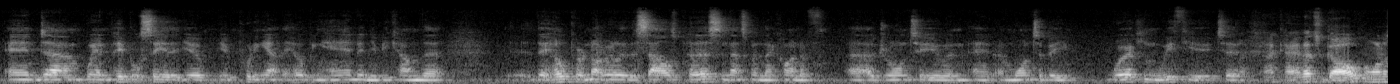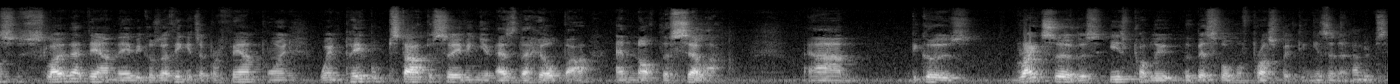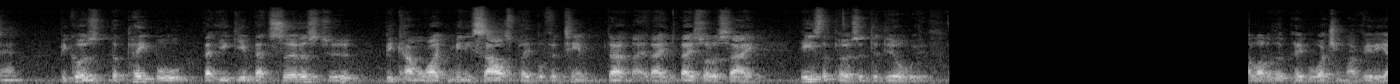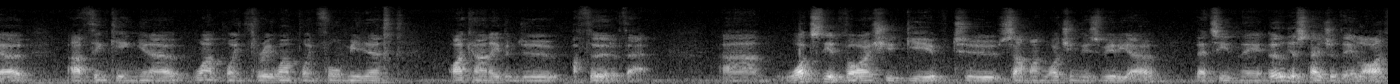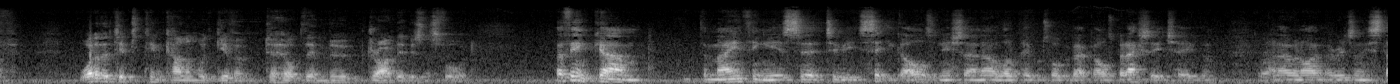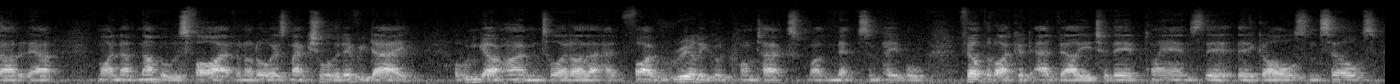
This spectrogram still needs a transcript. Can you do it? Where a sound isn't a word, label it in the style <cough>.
And um, when people see that you're, you're putting out the helping hand and you become the the helper and not really the salesperson, that's when they kind of uh, are drawn to you and, and, and want to be working with you to Okay, that's gold. I want to slow that down there because I think it's a profound point. When people start perceiving you as the helper and not the seller, um, because great service is probably the best form of prospecting, isn't it? 100%. because the people that you give that service to become like mini salespeople for Tim, don't they? They, they sort of say, he's the person to deal with. A lot of the people watching my video are thinking, you know, 1.3, 1.4 million, I can't even do a third of that. Um, what's the advice you'd give to someone watching this video that's in their earlier stage of their life what are the tips Tim Cullen would give them to help them move, drive their business forward? I think um, the main thing is to, to be, set your goals initially. I know a lot of people talk about goals, but actually achieve them. I know when I originally started out, my num- number was five, and I'd always make sure that every day I wouldn't go home until I'd either had five really good contacts, I'd met some people, felt that I could add value to their plans, their, their goals themselves.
